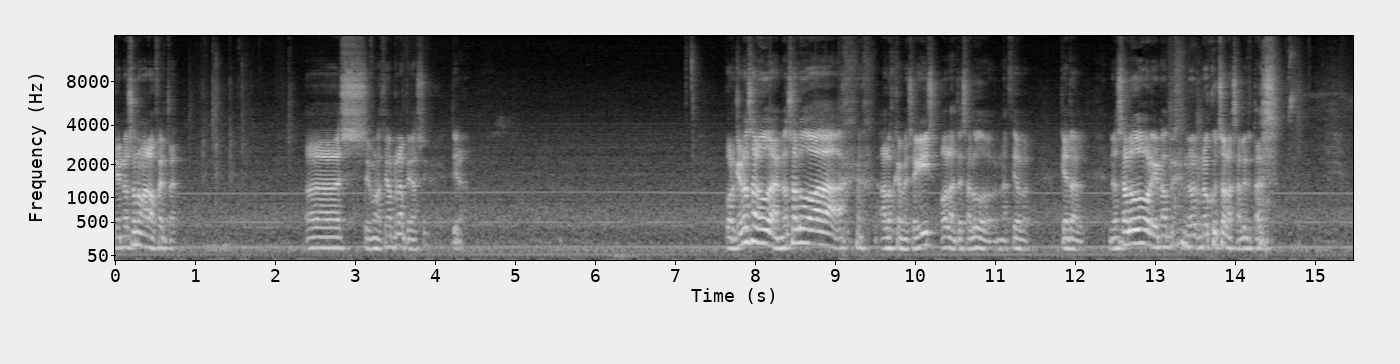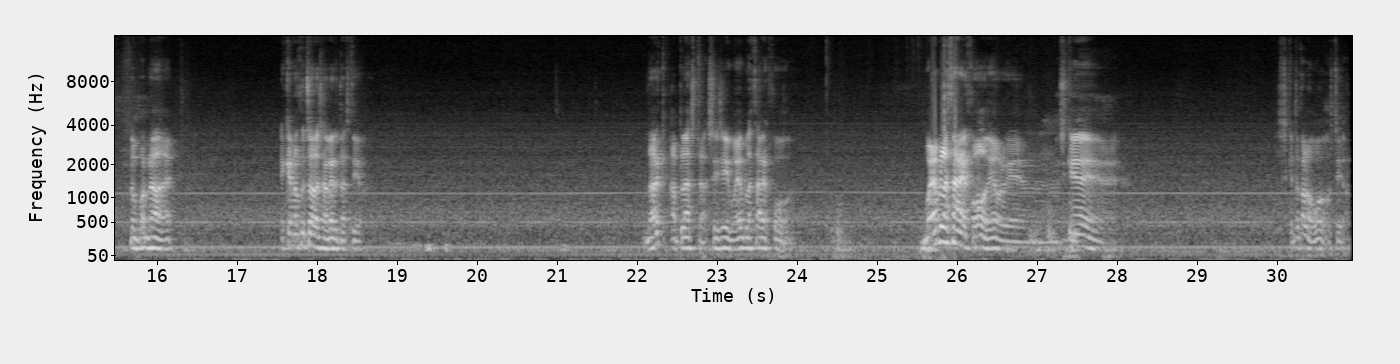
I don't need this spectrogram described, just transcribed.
Que no es una mala oferta. Eh, simulación rápida, sí. Tira. ¿Por qué no saludas? No saludo a, a los que me seguís. Hola, te saludo, Naciolo. ¿Qué tal? No saludo porque no, no, no escucho las alertas. No por nada, eh. Es que no escucho las alertas, tío. Dark aplasta. Sí, sí, voy a aplastar el juego. Voy a aplastar el juego, tío, porque... mm, Es que... Es que toca los huevos, tío.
